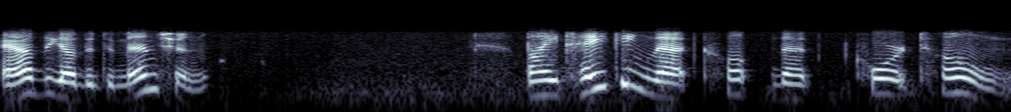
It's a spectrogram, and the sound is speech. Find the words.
add the other dimension by taking that co- that core tone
